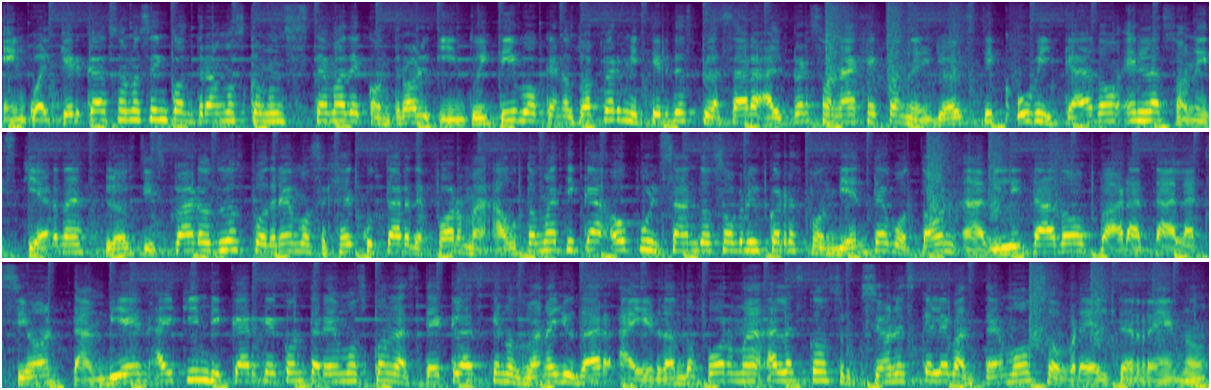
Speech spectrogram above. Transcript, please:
En cualquier caso nos encontramos con un sistema de control intuitivo que nos va a permitir desplazar al personaje con el joystick ubicado en la zona izquierda. Los disparos los podremos ejecutar de forma automática o pulsando sobre el correspondiente botón habilitado para tal acción. También hay que indicar que contaremos con las teclas que nos van a ayudar a ir dando forma a las construcciones que levantemos sobre el terreno.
